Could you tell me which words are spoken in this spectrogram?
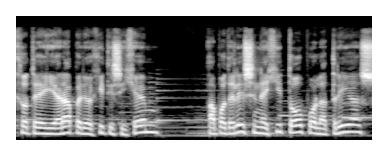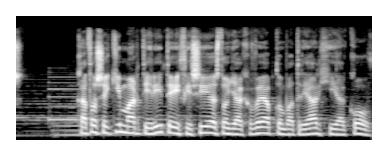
Έκτοτε η Ιερά περιοχή της Ιχέμ αποτελεί συνεχή τόπο λατρείας καθώς εκεί μαρτυρείται η θυσία στον Γιαχβέ από τον Πατριάρχη Ιακώβ.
